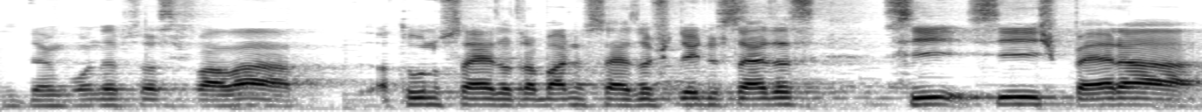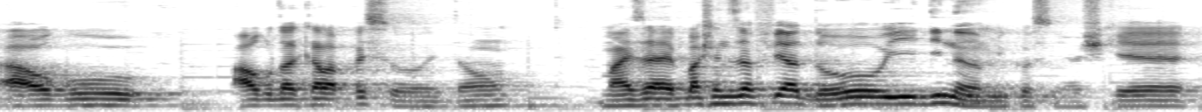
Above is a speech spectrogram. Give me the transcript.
Então quando a pessoa se fala, ah, atuo no eu trabalho no César, eu estudei no César, se, se espera algo, algo daquela pessoa. Então, mas é bastante desafiador e dinâmico, assim. Acho que é,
